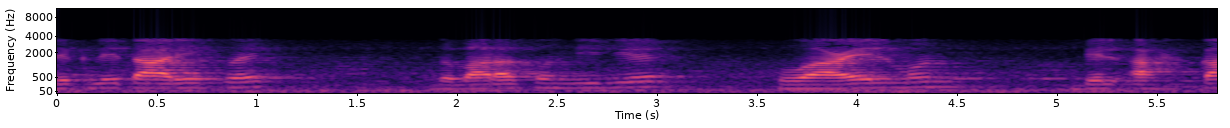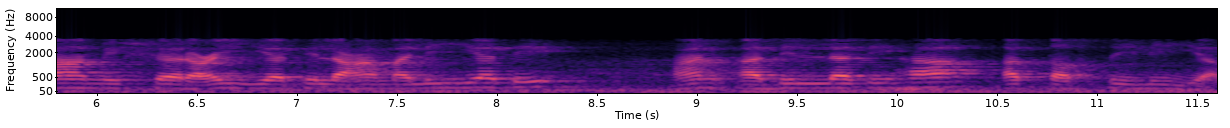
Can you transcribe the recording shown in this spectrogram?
لکھ لی تعریف بھائی دوبارہ سن لیجیے ہوا علم بالاحکام الشرعیت العملیت عن ادلتها التفصیلیہ۔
